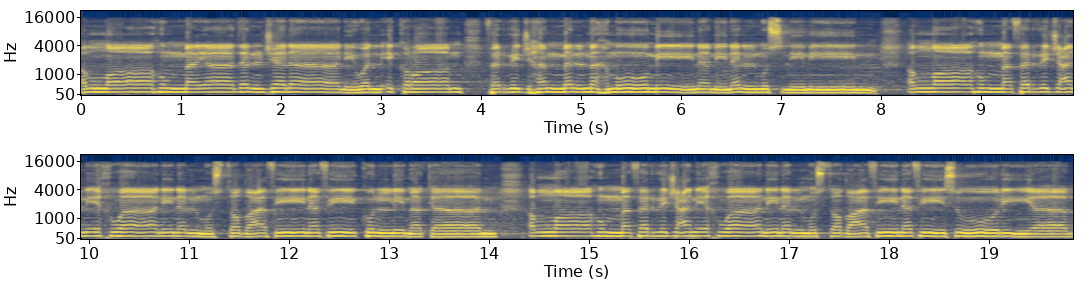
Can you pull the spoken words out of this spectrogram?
اللهم يا ذا الجلال والإكرام فرج هم المهمومين من المسلمين. اللهم فرج عن إخواننا المستضعفين في كل مكان. اللهم فرج عن إخواننا المستضعفين في سوريا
